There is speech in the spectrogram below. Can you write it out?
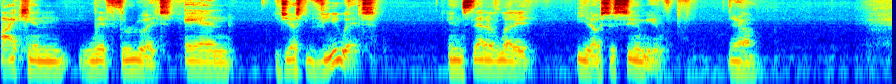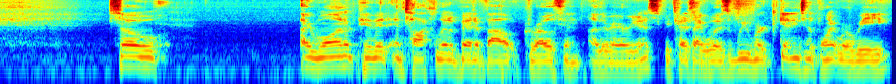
I can live through it and just view it instead of let it you know subsume you. Yeah. So I want to pivot and talk a little bit about growth in other areas because I was we were getting to the point where we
